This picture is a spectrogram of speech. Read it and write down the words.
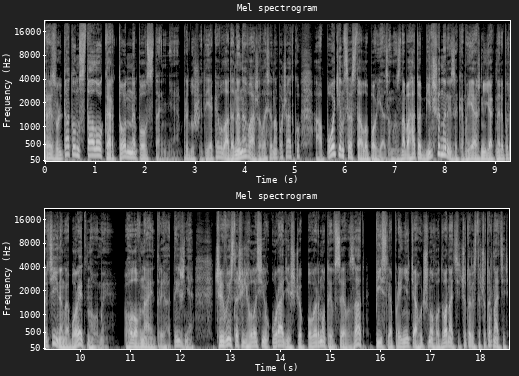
Результатом стало картонне повстання, придушити яке влада не наважилася на початку, а потім це стало пов'язано з набагато більшими ризиками, і аж ніяк не репутаційними або рейтинговими. Головна інтрига тижня чи вистачить голосів у раді, щоб повернути все взад після прийняття гучного 12414,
